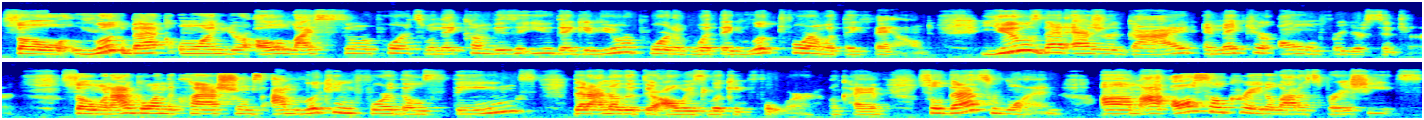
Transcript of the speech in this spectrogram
So look back on your old licensing reports. When they come visit you, they give you a report of what they looked for and what they found. Use that as your guide and make your own for your center. So when I go in the classrooms, I'm looking for those things that I know that they're always looking for. Okay. So that's one. Um, I also create a lot of spreadsheets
